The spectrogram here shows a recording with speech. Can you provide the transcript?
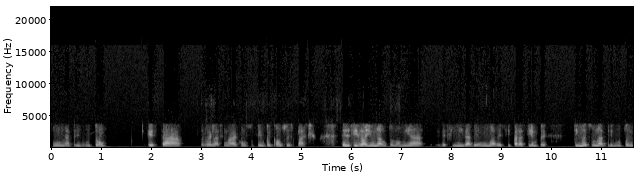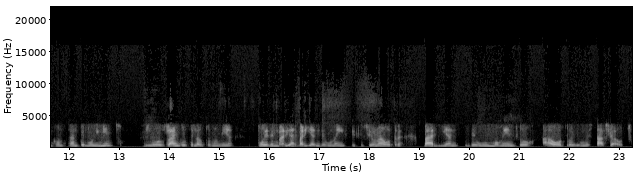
un atributo que está relacionada con su tiempo y con su espacio. Es decir, no hay una autonomía definida de una vez y para siempre, sino es un atributo en constante movimiento. Los rangos de la autonomía pueden variar, varían de una institución a otra, varían de un momento a otro y de un espacio a otro.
